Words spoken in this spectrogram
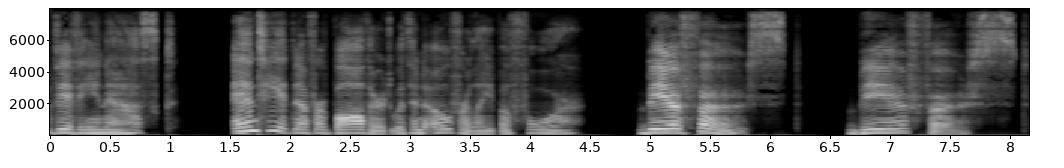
Vivian asked, and he had never bothered with an overlay before. Beer first, beer first.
